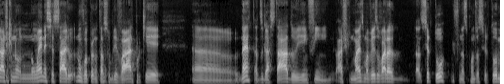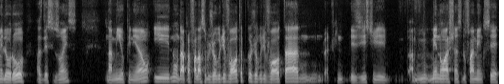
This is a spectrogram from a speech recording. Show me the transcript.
Acho que não, não é necessário. Não vou perguntar sobre VAR, porque uh, né, tá desgastado. E, enfim, acho que mais uma vez o VAR acertou. No fim das contas, acertou, melhorou as decisões na minha opinião, e não dá para falar sobre o jogo de volta, porque o jogo de volta existe a menor chance do Flamengo ser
